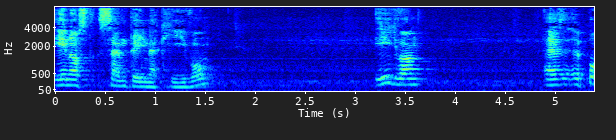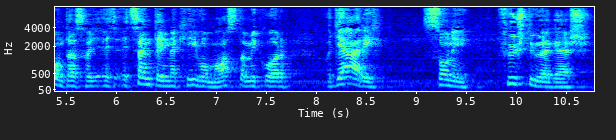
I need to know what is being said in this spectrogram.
én azt szentélynek hívom. Így van, ez pont az, hogy egy, egy szentélynek hívom azt, amikor a gyári Sony füstüveges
